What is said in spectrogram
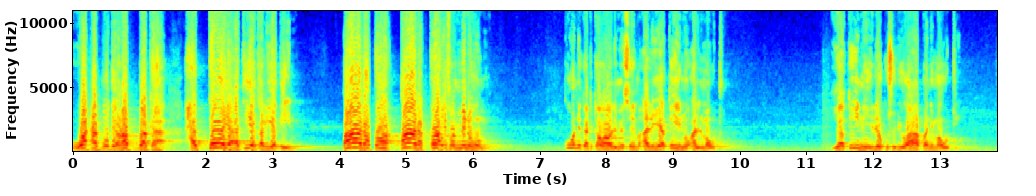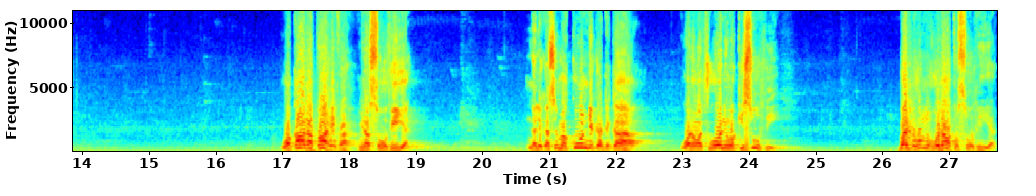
Wabud rabbaka hatta yatiyaka alyaqin. Qala taifan minhum. Kuni katika wao limesema alyaqinu almautu. Yaqini iliyokusudiwa hapa ni mauti. Waqala taifa min assufiya na likasema kundi katika wanawachuoni wa kisufi. Bal hum ghulatu sufia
